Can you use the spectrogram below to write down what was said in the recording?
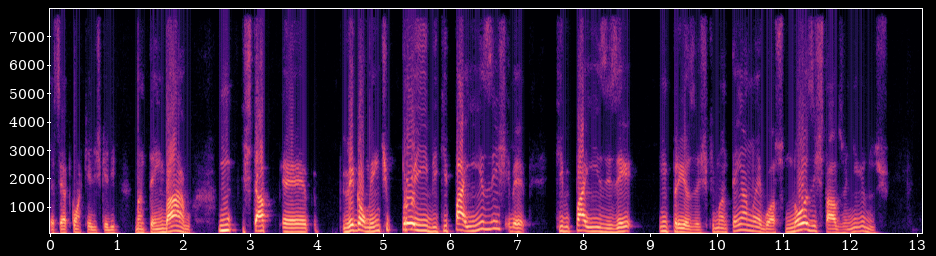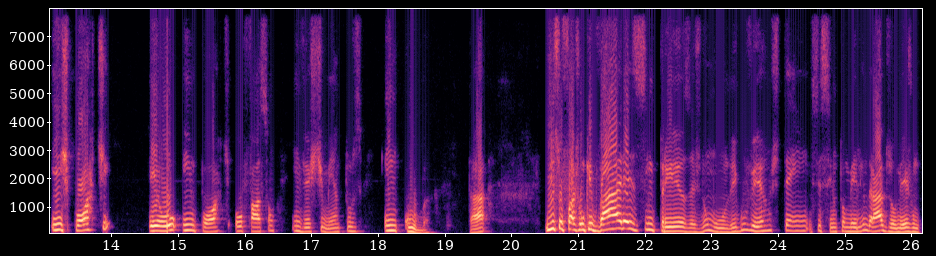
exceto com aqueles que ele mantém embargo, está é, legalmente proíbe que países é, que países e empresas que mantenham negócio nos Estados Unidos exporte e ou importe ou façam investimentos em Cuba, tá? Isso faz com que várias empresas no mundo e governos tenham, se sintam melindrados ou mesmo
